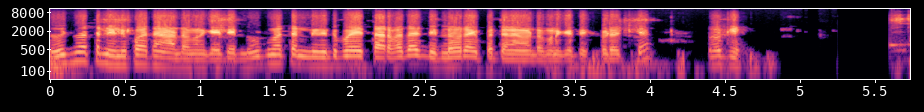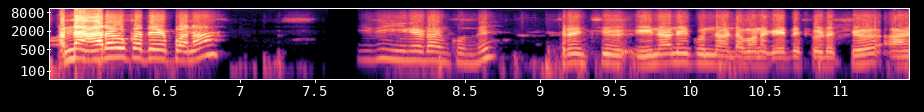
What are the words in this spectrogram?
లూజ్ మొత్తం నిండిపోతాయి అనమాట మనకైతే. లూజ్ మొత్తం నిండిపోయిన తర్వాత డెలివరీ అయిపోతాయి అనమాట మనకైతే చూడొచ్చు. ఓకే. అన్న ఆరవ కథ చెప్పానా? ఇది ఈనడానికి ఉంది ఫ్రెండ్స్ ఈనానికి ఉందంట మనకైతే చూడొచ్చు. ఆ,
